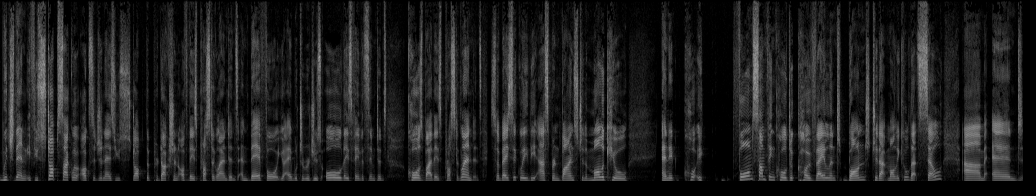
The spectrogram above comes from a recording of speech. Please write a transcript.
which then, if you stop cyclooxygenase, you stop the production of these prostaglandins, and therefore you're able to reduce all these fever symptoms caused by these prostaglandins. So basically, the aspirin binds to the molecule, and it, co- it forms something called a covalent bond to that molecule, that cell, um, and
